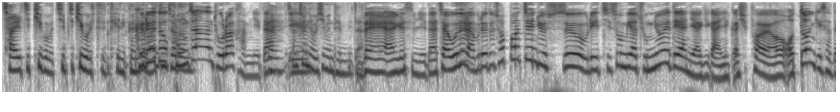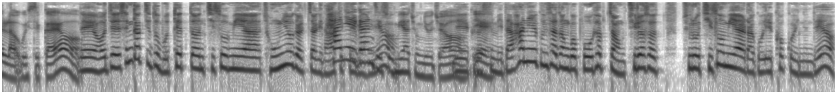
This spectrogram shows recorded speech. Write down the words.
잘 지키고 집 지키고 있을 테니까요. 그래도 공장은 돌아갑니다. 네, 천천히 예. 오시면 됩니다. 네, 알겠습니다. 자, 오늘 아무래도 첫 번째 뉴스 우리 지소미아 종료에 대한 이야기가 아닐까 싶어요. 어떤 기사들 나오고 있을까요? 네, 어제 생각지도 못했던 지소미아 종료 결정이 나왔기 한일 간 때문에요. 지소미아 종료죠. 네, 그렇습니다. 한일 군사정보 보호 협정 줄여서 주로 지소미아라고 일컫고 있는데요.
